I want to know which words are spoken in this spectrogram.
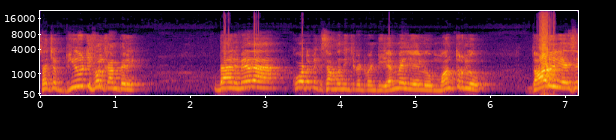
సచ్ బ్యూటిఫుల్ కంపెనీ దాని మీద కూటమికి సంబంధించినటువంటి ఎమ్మెల్యేలు మంత్రులు దాడులు చేసి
